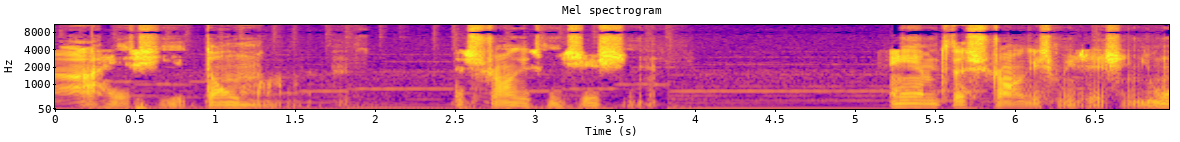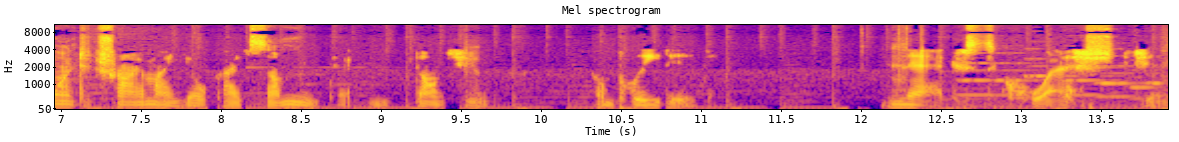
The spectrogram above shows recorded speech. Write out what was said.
I see Domon, the strongest musician. Am the strongest musician. You want to try my yokai summoning technique, don't you? Completed. Next question.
